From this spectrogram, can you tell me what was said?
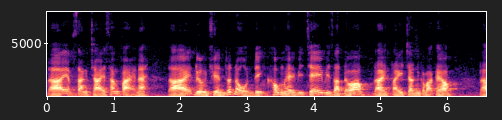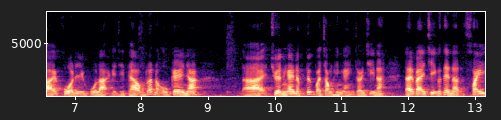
Đấy, em sang trái, sang phải này. Đấy, đường truyền rất là ổn định, không hề bị trễ, bị giật, đúng không? Đây, tay chân các bác thấy không? Đấy, khua đi khua lại, các chị thấy không? Rất là ok nhá đấy, truyền ngay lập tức vào trong hình ảnh cho anh chị này. Đây và anh chị có thể là xoay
